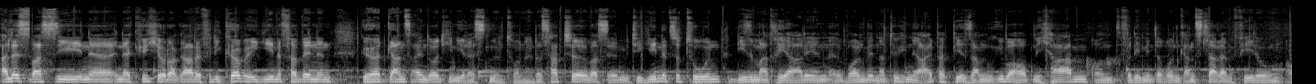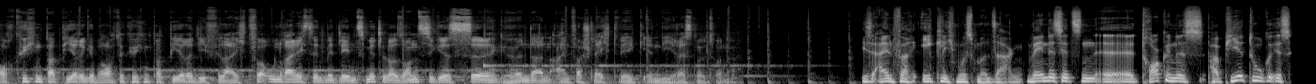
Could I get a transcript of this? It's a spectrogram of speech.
Alles, was Sie in der, in der Küche oder gerade für die Körperhygiene verwenden, gehört ganz eindeutig in die Restmülltonne. Das hat äh, was äh, mit Hygiene zu tun. Diese Materialien äh, wollen wir natürlich in der Altpapiersammlung überhaupt nicht haben. Und vor dem Hintergrund ganz klare Empfehlung, auch Küchenpapiere, gebrauchte Küchenpapiere, die vielleicht verunreinigt sind mit Lebensmitteln oder sonstiges, gehören dann einfach schlechtweg in die Restmülltonne ist einfach eklig, muss man sagen. Wenn das jetzt ein äh, trockenes Papiertuch ist,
